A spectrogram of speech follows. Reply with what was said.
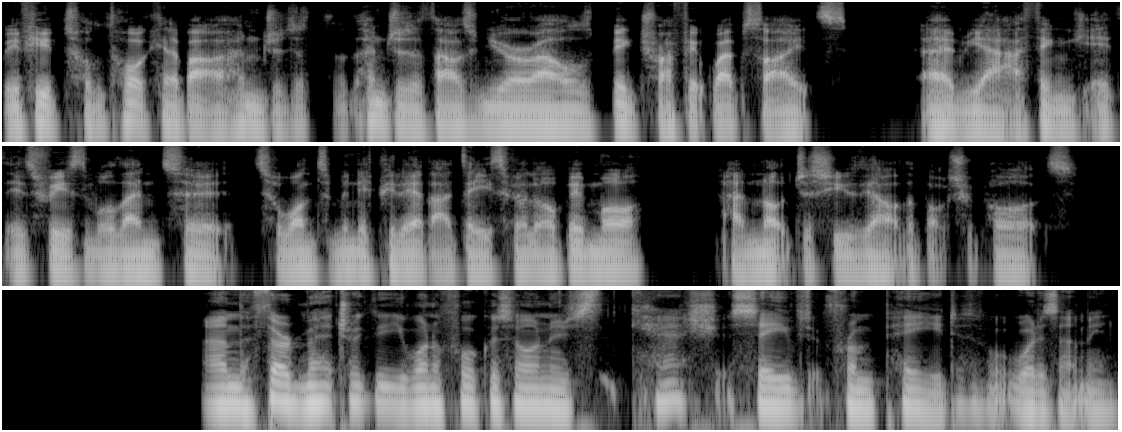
But if you're t- talking about hundreds of hundreds of thousand URLs, big traffic websites, um, yeah, I think it, it's reasonable then to to want to manipulate that data a little bit more and not just use the out of the box reports. And the third metric that you want to focus on is cash saved from paid. What does that mean?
